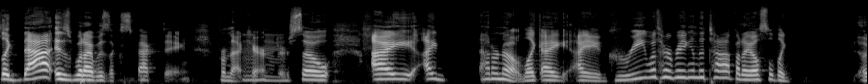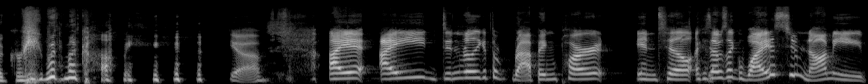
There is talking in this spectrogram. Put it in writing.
Like that is what I was expecting from that character. So I I I don't know. Like I I agree with her being in the top, but I also like agree with Megami. Yeah. I I didn't really get the rapping part until because I was like, why is Xunami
